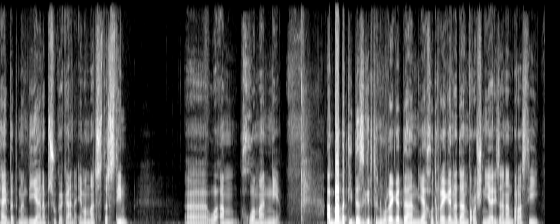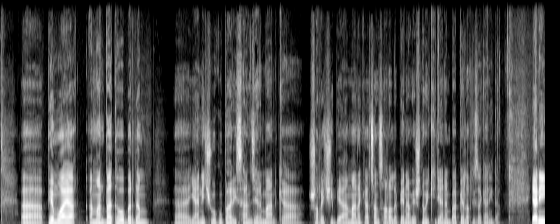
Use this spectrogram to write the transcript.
تایبەتمەندی یانە بچووکەکانە ئێمە ماچستەرستین و ئەم خوەمان نییە ئەم بابەتی دەستگرتن و ڕێگەدان یاخود ڕێگە نەدان بە ڕۆشنی یاریزانان بەڕاستی پێم وایە ئەمان باتەوە بەردەم یانێکی وەکو پاریس سانجێرمان کە شەڕێکی بێ ئامانەکە چەند ساڵە لە پێناو هێشتنەوەی کیلیانم با پێ لە ڕیزەکانیدا ینی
